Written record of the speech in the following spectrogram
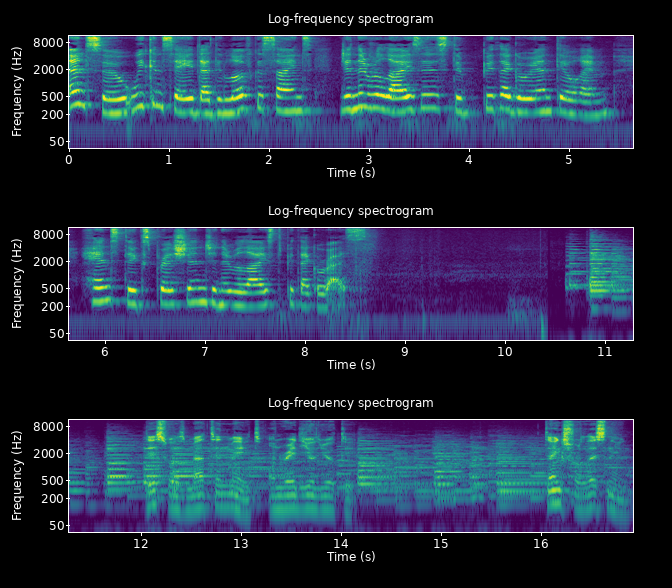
and so we can say that the law of cosines generalizes the Pythagorean theorem, hence the expression generalized Pythagoras. This was Math and Mate on Radio Lyautey. Thanks for listening.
